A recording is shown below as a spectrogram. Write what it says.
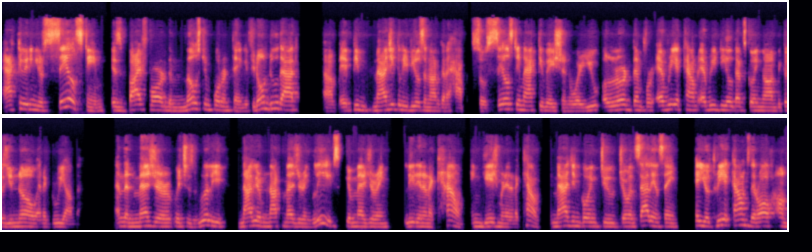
Activating your sales team is by far the most important thing. If you don't do that um, it, magically deals are not going to happen so sales team activation where you alert them for every account every deal that's going on because you know and agree on that and then measure which is really now you're not measuring leads you're measuring lead in an account, engagement in an account. Imagine going to Joe and Sally and saying, hey, your three accounts, they're all on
